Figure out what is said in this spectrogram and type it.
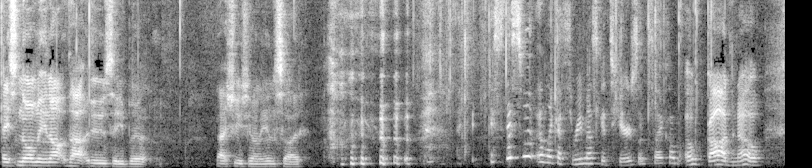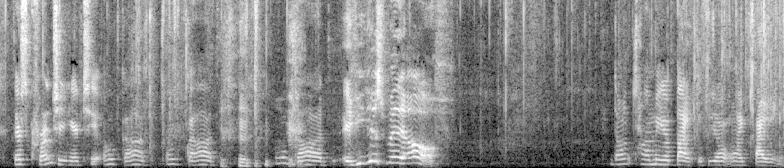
It's normally not that oozy, but that's usually on the inside. Is this what like a Three Musketeers looks like? Oh, oh God, no. There's crunch in here too. Oh God. Oh God. oh God. If you just spit it off, Don't tell me to bite if you don't like biting.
